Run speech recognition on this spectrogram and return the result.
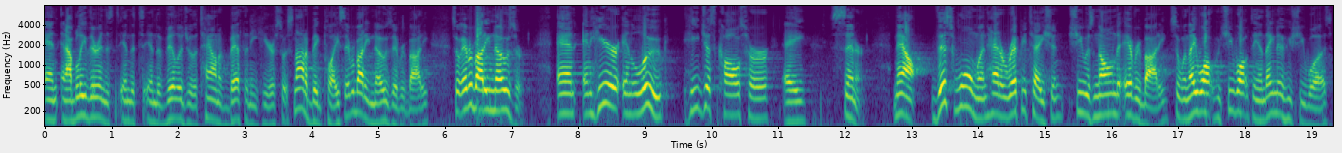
And, and I believe they're in the, in the, in the village or the town of Bethany here. So it's not a big place. Everybody knows everybody. So everybody knows her. And, and here in Luke, he just calls her a sinner. Now, this woman had a reputation. She was known to everybody. So when they walked, when she walked in, they knew who she was.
